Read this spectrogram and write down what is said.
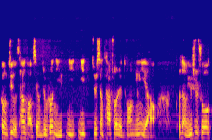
更具有参考性，就是说你你你就像他说这同行评也好，他等于是说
